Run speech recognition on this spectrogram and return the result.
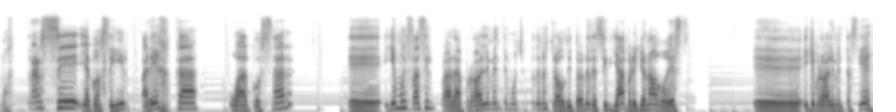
mostrarse y a conseguir pareja o a acosar. Eh, y es muy fácil para probablemente muchos de nuestros auditores decir, ya, pero yo no hago eso. Eh, y que probablemente así es.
